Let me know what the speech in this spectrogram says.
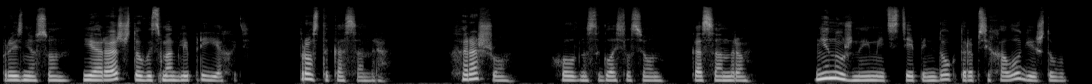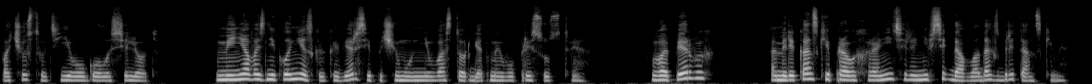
произнес он, — «я рад, что вы смогли приехать. Просто Кассандра». «Хорошо», — холодно согласился он. «Кассандра». Не нужно иметь степень доктора психологии, чтобы почувствовать его голосе лед. У меня возникло несколько версий, почему он не в восторге от моего присутствия. Во-первых, американские правоохранители не всегда в ладах с британскими.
